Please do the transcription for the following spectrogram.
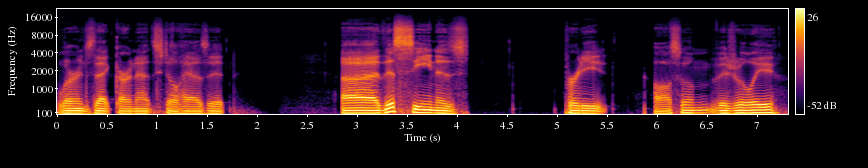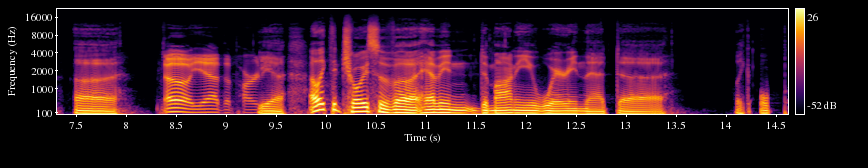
learns that Garnett still has it. Uh, this scene is pretty awesome visually. Uh, Oh yeah, the party. yeah, I like the choice of uh, having Damani wearing that uh, like op-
